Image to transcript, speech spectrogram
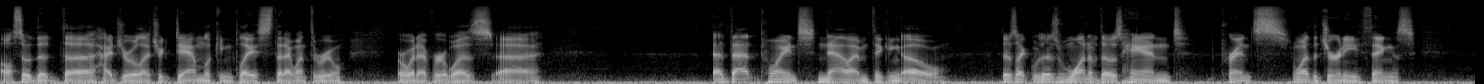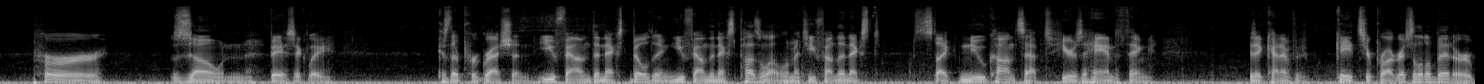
also the the hydroelectric dam looking place that I went through, or whatever it was, uh, at that point now I'm thinking, oh, there's like there's one of those hand prints, one of the journey things per zone, basically. Because they're progression. You found the next building. You found the next puzzle element. You found the next, like, new concept. Here's a hand thing. It kind of gates your progress a little bit, or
